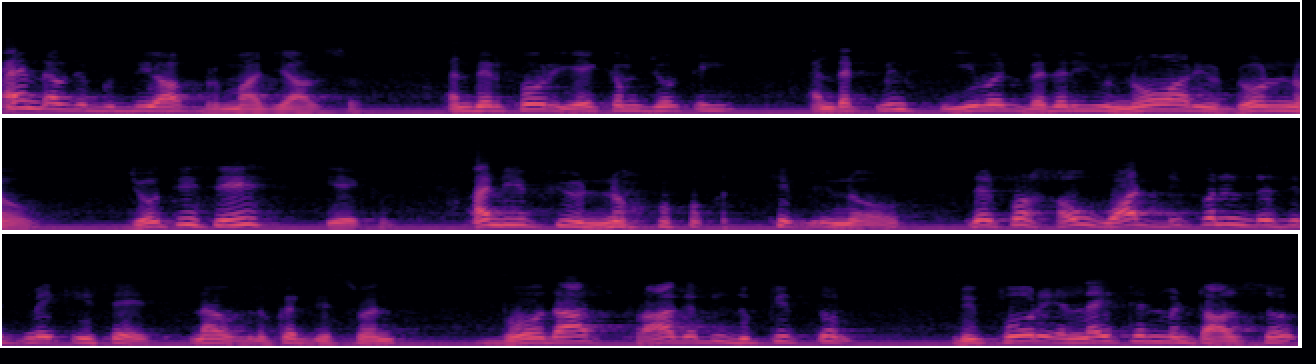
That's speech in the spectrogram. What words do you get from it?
and of the buddhi of Brahmaji also. And therefore Ekam Jyotihi. And that means even whether you know or you don't know, Jyotis says Ekam. And if you know, if you know, therefore how, what difference does it make, he says. Now look at this one. Bodhat pragapi dukkitvam. Before enlightenment also,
